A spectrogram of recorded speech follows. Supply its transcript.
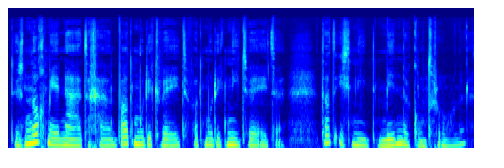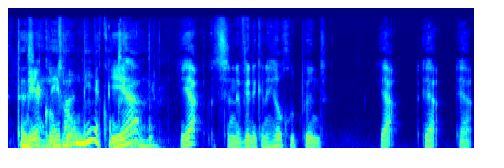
Dus nog meer na te gaan. Wat moet ik weten? Wat moet ik niet weten? Dat is niet minder controle. Dat meer is alleen maar meer controle. Ja, ja, dat vind ik een heel goed punt. Ja, ja, ja.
